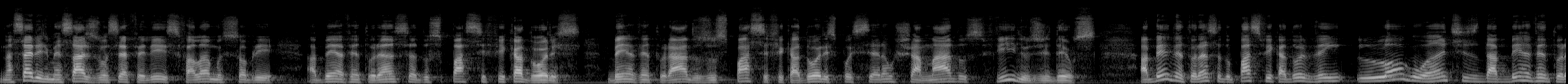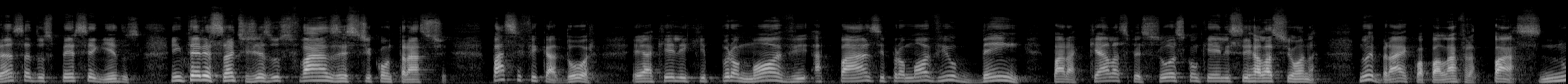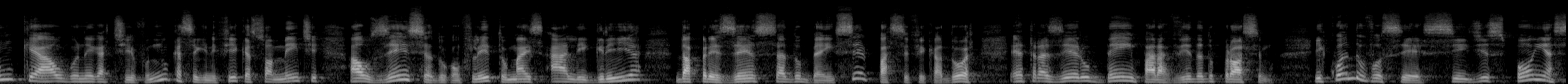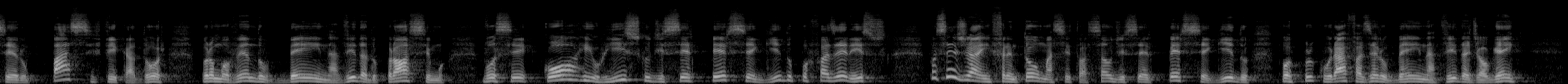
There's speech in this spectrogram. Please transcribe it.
Na série de mensagens Você é Feliz, falamos sobre a bem-aventurança dos pacificadores. Bem-aventurados os pacificadores, pois serão chamados filhos de Deus. A bem-aventurança do pacificador vem logo antes da bem-aventurança dos perseguidos. Interessante, Jesus faz este contraste. Pacificador é aquele que promove a paz e promove o bem para aquelas pessoas com quem ele se relaciona. No hebraico, a palavra paz nunca é algo negativo, nunca significa somente a ausência do conflito, mas a alegria da presença do bem. Ser pacificador é trazer o bem para a vida do próximo. E quando você se dispõe a ser o pacificador, promovendo o bem na vida do próximo, você corre o risco de ser perseguido por fazer isso. Você já enfrentou uma situação de ser perseguido por procurar fazer o bem na vida de alguém?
